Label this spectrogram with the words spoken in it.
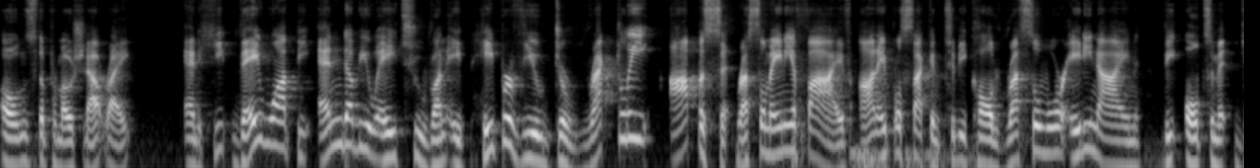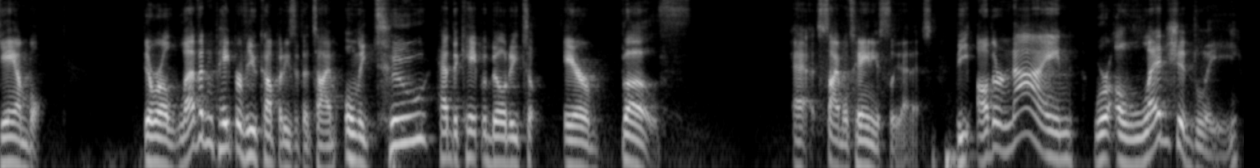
owns the promotion outright, and he they want the NWA to run a pay per view directly opposite WrestleMania 5 on April 2nd to be called Wrestle War 89: The Ultimate Gamble. There were 11 pay per view companies at the time. Only two had the capability to air both uh, simultaneously, that is. The other nine were allegedly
